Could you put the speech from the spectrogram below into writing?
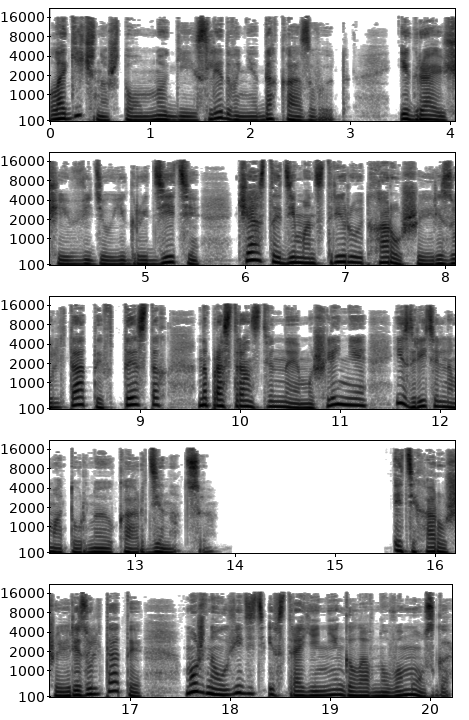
Логично, что многие исследования доказывают, Играющие в видеоигры дети часто демонстрируют хорошие результаты в тестах на пространственное мышление и зрительно-моторную координацию. Эти хорошие результаты можно увидеть и в строении головного мозга.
